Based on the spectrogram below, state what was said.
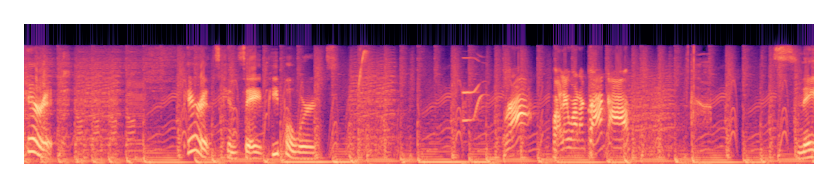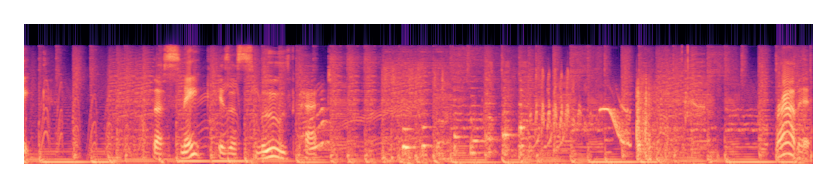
Parrot. Parrots can say people words. Rah, Polly want a cracker. Snake. The snake is a smooth pet. Rabbit.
